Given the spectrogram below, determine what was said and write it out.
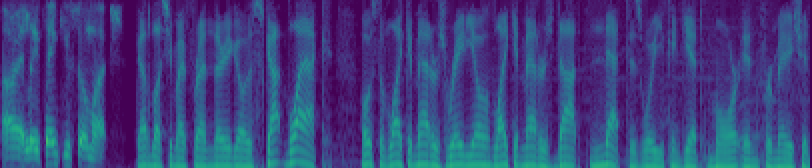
All right, Lee, thank you so much. God bless you, my friend. There you go. Scott Black, host of Like It Matters Radio. LikeItMatters.net is where you can get more information.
